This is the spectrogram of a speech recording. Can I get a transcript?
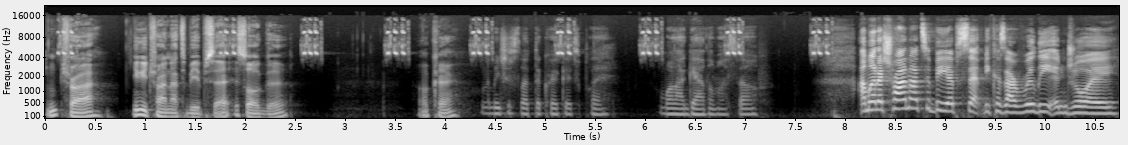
You try. You can try not to be upset. It's all good. Okay. Let me just let the crickets play while I gather myself. I'm going to try not to be upset because I really enjoy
